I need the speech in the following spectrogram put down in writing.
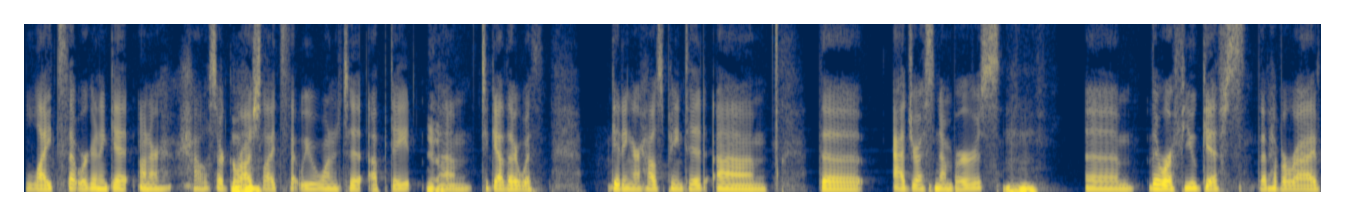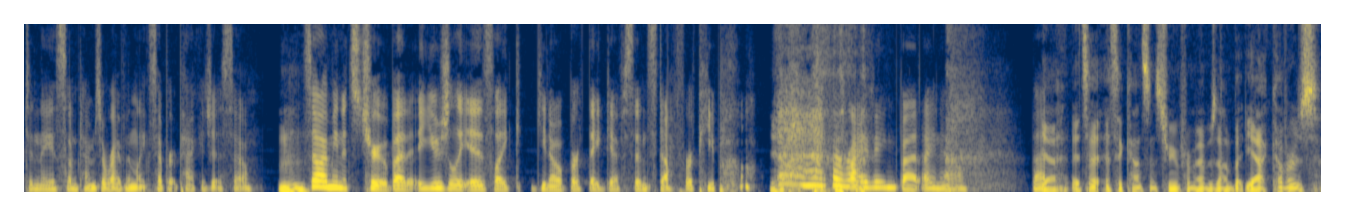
lights that we're gonna get on our house, our garage lights that we wanted to update Mm-hmm. Yeah. um together with getting our house painted. Um the address numbers. Mm-hmm. Um there were a few gifts that have arrived and they sometimes arrive in like separate packages. So Mm-hmm. so I mean it's true, but it usually is like, you know, birthday gifts and stuff for people Yeah. arriving, but I know. But yeah, it's a it's a constant stream from Amazon, but yeah, it covers.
